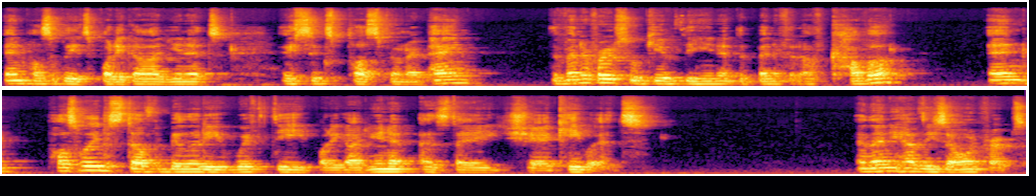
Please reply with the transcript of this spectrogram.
and possibly its bodyguard units a 6 plus feel no pain. The Venomthropes will give the unit the benefit of cover and possibly the stealth ability with the bodyguard unit as they share keywords. And then you have the Zoanthropes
